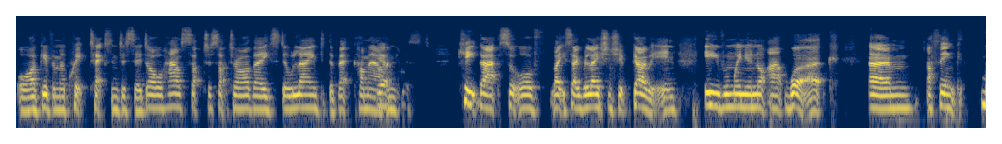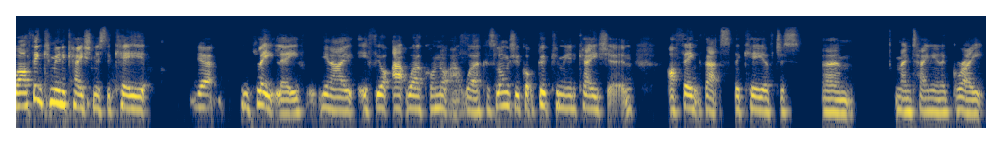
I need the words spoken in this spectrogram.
or I'll give them a quick text and just said, "Oh, how such and such are they still lame? Did the vet come out?" Yeah. And just keep that sort of, like you say, relationship going, even when you're not at work. Um, I think well, I think communication is the key Yeah. completely. You know, if you're at work or not at work, as long as you've got good communication, I think that's the key of just um, maintaining a great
